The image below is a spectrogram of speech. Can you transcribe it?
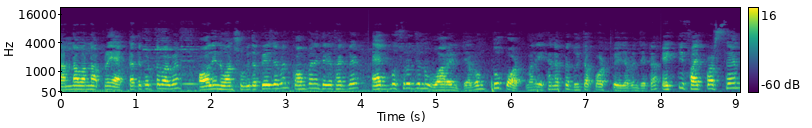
রান্না বান্না আপনি একটাতে করতে পারবেন অল ইন ওয়ান সুবিধা পেয়ে যাবেন। কোম্পানি থেকে থাকবে এক বছরের জন্য ওয়ারেন্টি এবং টু পট মানে এখানে আপনি দুইটা পট পেয়ে যাবেন যেটা। Eighty five percent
